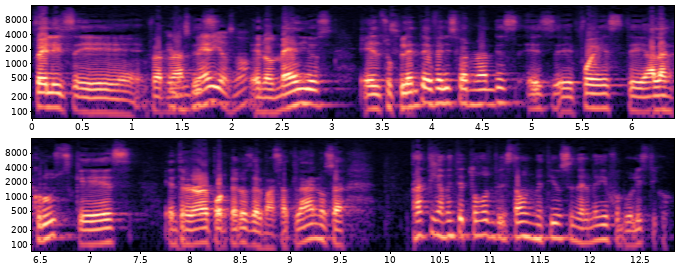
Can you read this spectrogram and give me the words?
Félix eh, Fernández. En los medios, ¿no? En los medios. El suplente de Félix Fernández es, eh, fue este Alan Cruz, que es entrenador de porteros del Mazatlán. O sea, prácticamente todos estamos metidos en el medio futbolístico.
